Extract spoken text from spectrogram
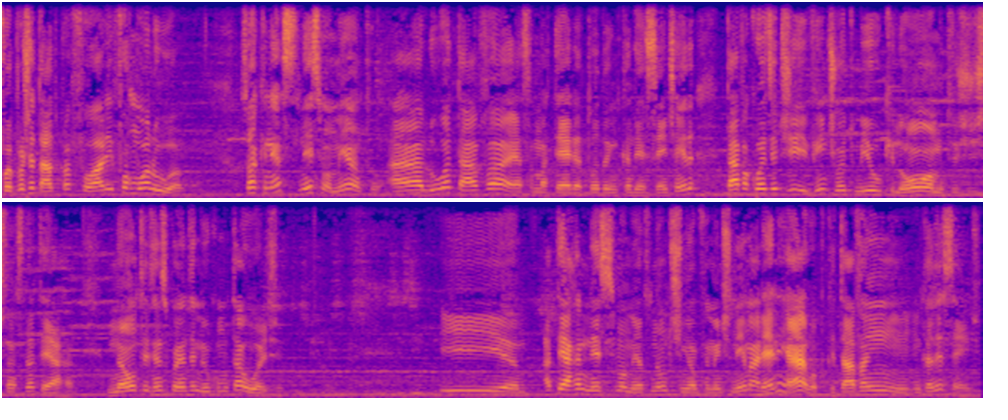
foi projetado para fora e formou a Lua. Só que nesse, nesse momento a Lua estava, essa matéria toda incandescente ainda, estava coisa de 28 mil quilômetros de distância da Terra, não 340 mil como está hoje. E a Terra nesse momento não tinha, obviamente, nem maré nem água, porque estava incandescente.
